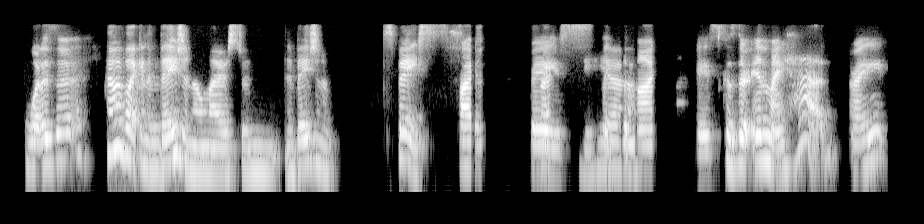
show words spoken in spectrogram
what is it? Kind of like an invasion almost, an invasion of space. Private space. Privacy, like yeah. the mind face because they're in my head, right?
